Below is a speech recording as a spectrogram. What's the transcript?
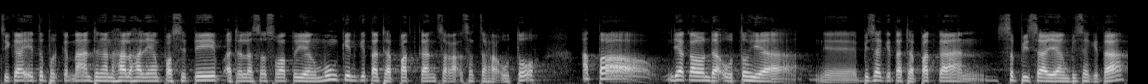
jika itu berkenaan dengan hal-hal yang positif adalah sesuatu yang mungkin kita dapatkan secara, secara utuh atau ya kalau tidak utuh ya, ya bisa kita dapatkan sebisa yang bisa kita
